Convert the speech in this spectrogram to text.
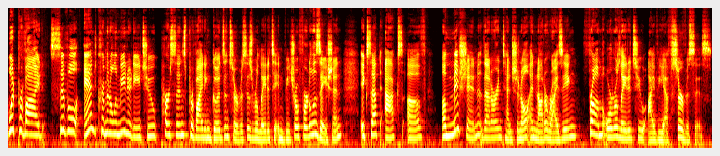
would provide civil and criminal immunity to persons providing goods and services related to in vitro fertilization, except acts of omission that are intentional and not arising from or related to IVF services.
